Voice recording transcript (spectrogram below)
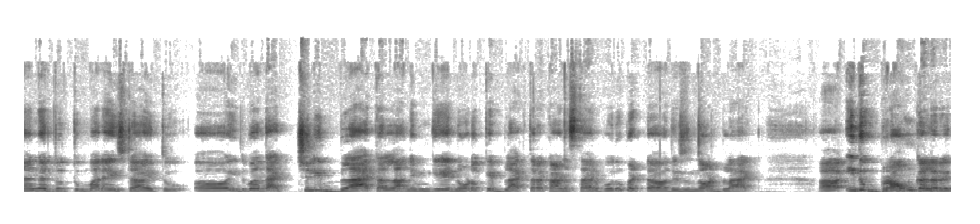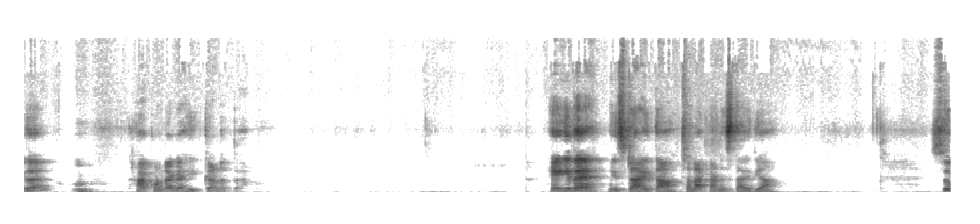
ನಂಗಂತೂ ತುಂಬಾನೇ ಇಷ್ಟ ಆಯಿತು. ಇದು ಬಂದು ಆ್ಯಕ್ಚುಲಿ ಬ್ಲ್ಯಾಕ್ ಅಲ್ಲ. ನಿಮಗೆ ನೋಡೋಕ್ಕೆ ಬ್ಲ್ಯಾಕ್ ಥರ ಕಾಣಿಸ್ತಾ ಇರ್ಬೋದು but this is not black ಇದು ಬ್ರೌನ್ ಕಲರ್ ಇದೆ. ಹಾಕೊಂಡಾಗ ಹೀಗೆ ಕಾಣುತ್ತೆ. ಹೇಗಿದೆ? ಇಷ್ಟ ಆಯ್ತಾ? ಚೆನ್ನಾಗಿ ಕಾಣಿಸ್ತಾ ಇದೆಯಾ? ಸೊ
